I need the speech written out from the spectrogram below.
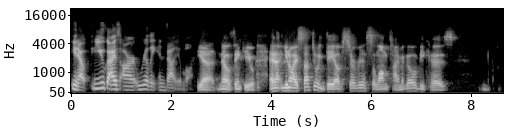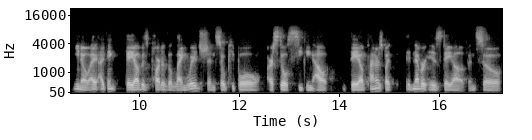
you know you guys are really invaluable. Yeah, no, thank you. And you know, I stopped doing day of service a long time ago because you know, I, I think day of is part of the language. And so people are still seeking out day of planners, but it never is day of. And so,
